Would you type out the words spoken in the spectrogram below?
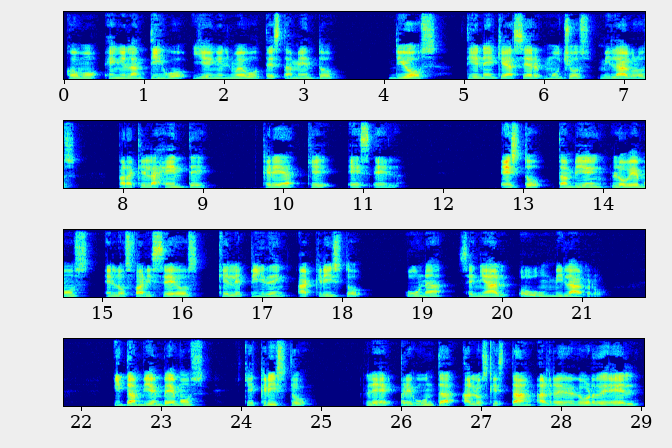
como en el Antiguo y en el Nuevo Testamento Dios tiene que hacer muchos milagros para que la gente crea que es Él. Esto también lo vemos en los fariseos que le piden a Cristo una señal o un milagro. Y también vemos que Cristo le pregunta a los que están alrededor de él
